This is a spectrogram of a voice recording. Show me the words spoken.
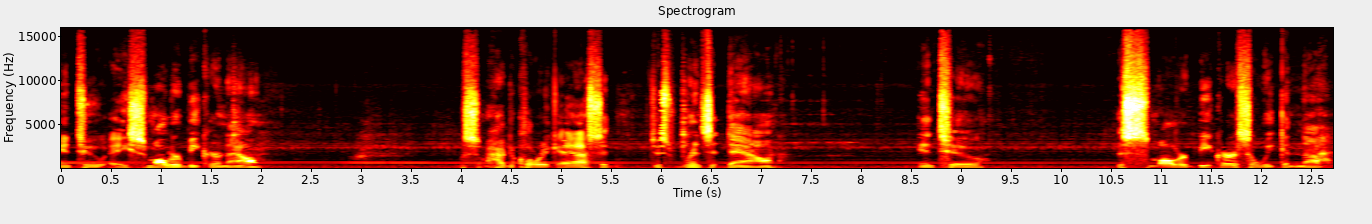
into a smaller beaker now with some hydrochloric acid. Just rinse it down into this smaller beaker so we can uh,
